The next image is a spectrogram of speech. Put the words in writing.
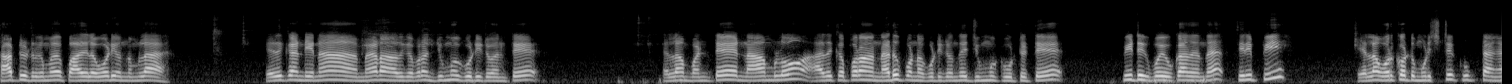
சாப்பிட்டுட்டு இருக்கும்போது பாதியில் ஓடி வந்தோம்ல. எதுக்காண்டினா மேடம் அதுக்கப்புறம் ஜிம்முக்கு கூட்டிகிட்டு வந்துட்டு எல்லாம் பண்ணிட்டு நாமளும் அதுக்கப்புறம் நடு பொண்ணை கூட்டிகிட்டு வந்து ஜிம்முக்கு விட்டுட்டு வீட்டுக்கு போய் உட்காந்துருந்தேன் திருப்பி எல்லாம் ஒர்க் அவுட் முடிச்சுட்டு கூப்பிட்டாங்க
